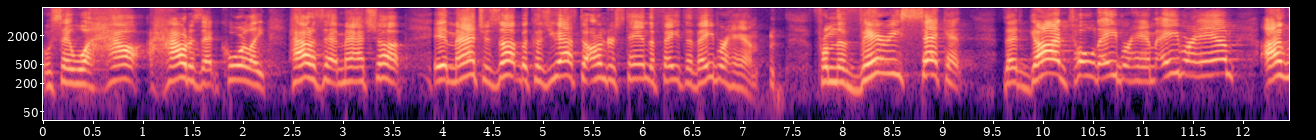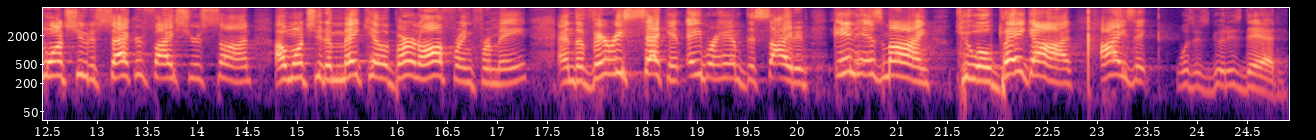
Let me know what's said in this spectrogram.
We'll say, well, how, how does that correlate? How does that match up? It matches up because you have to understand the faith of Abraham. From the very second that God told Abraham, Abraham, I want you to sacrifice your son. I want you to make him a burnt offering for me. And the very second Abraham decided in his mind to obey God, Isaac was as good as dead.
